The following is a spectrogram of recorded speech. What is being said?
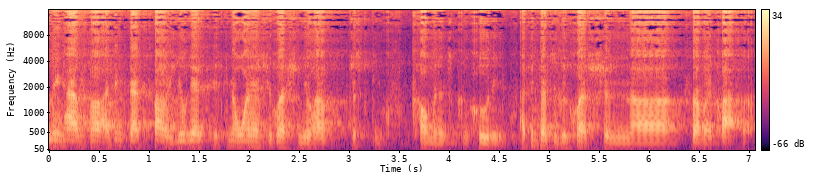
Let me have, uh, I think that's probably, you'll get, if no one asks you a question, you'll have just a couple minutes concluding. I think that's a good question uh, for Rabbi Klapper,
